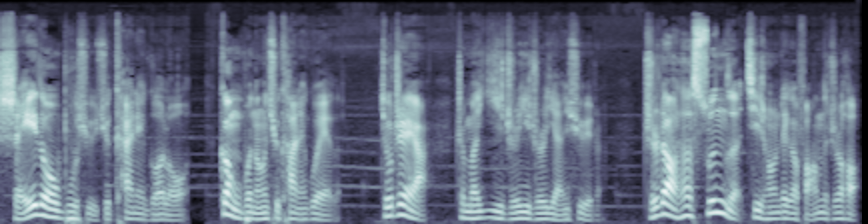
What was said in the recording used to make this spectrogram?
谁都不许去开那阁楼，更不能去看那柜子。”就这样，这么一直一直延续着，直到他孙子继承这个房子之后，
